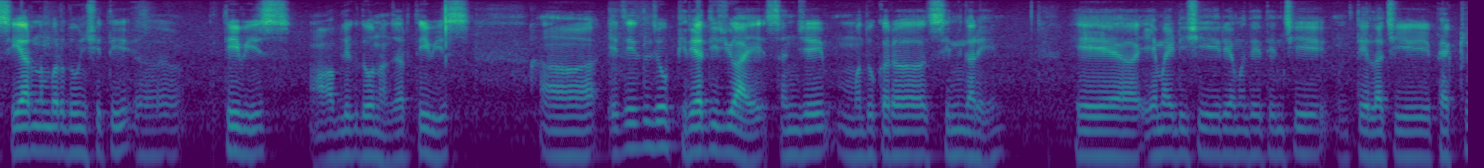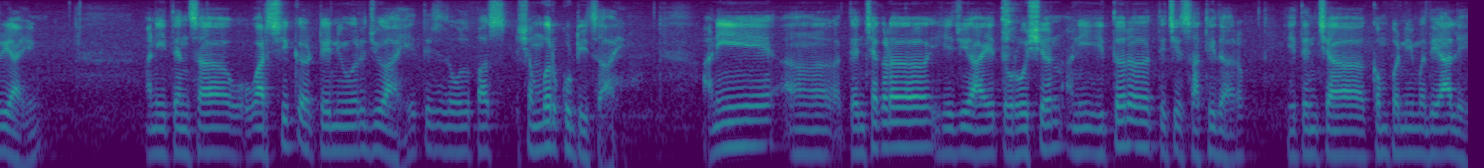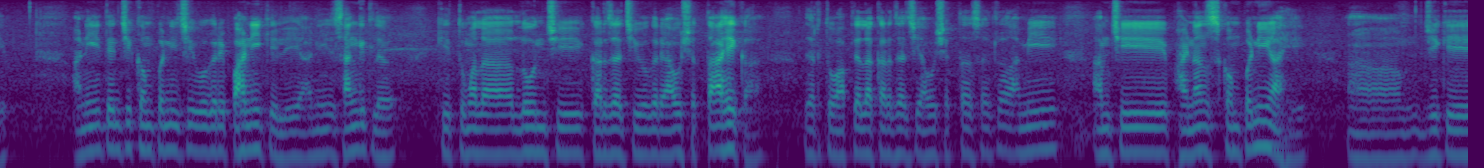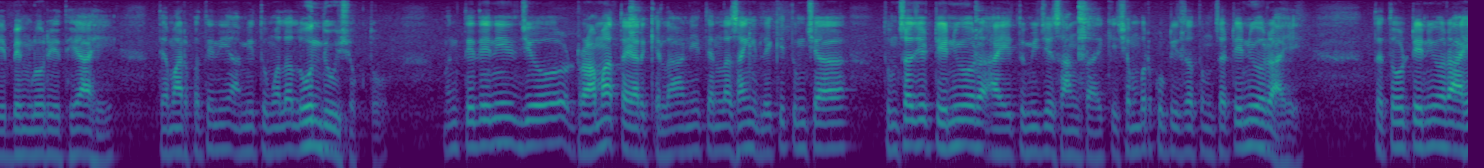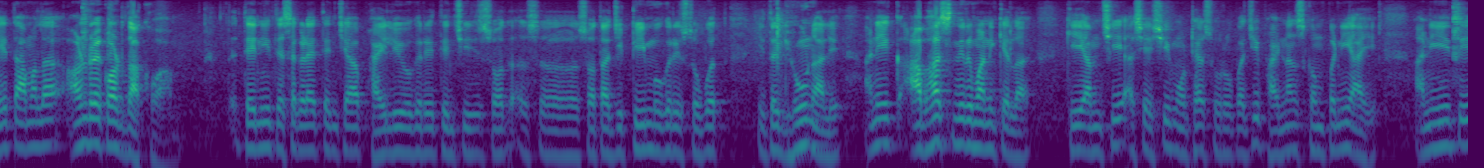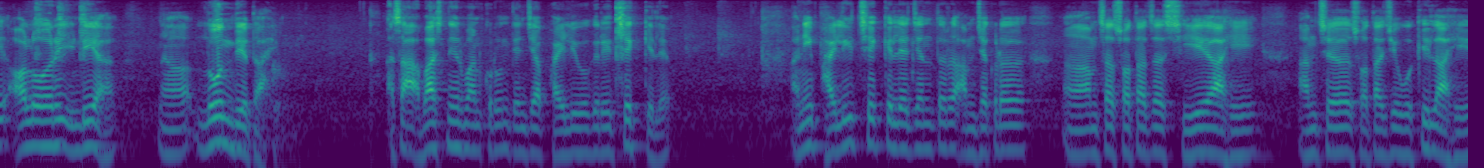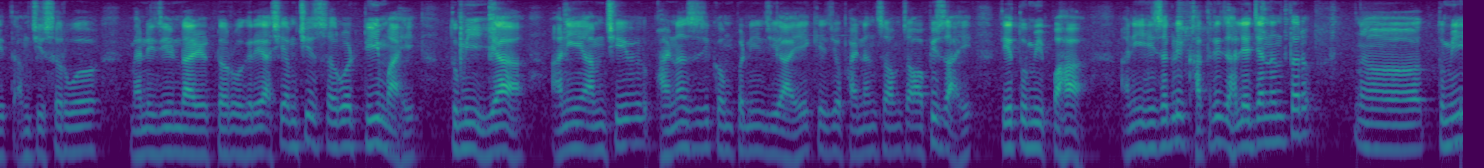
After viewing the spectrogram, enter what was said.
सी आर नंबर दोनशे ती तेवीस ऑब्लिक दोन हजार तेवीस. येथील जो फिर्यादी जो आहे संजय मधुकर सिनगारे हे एम आय डी सी एरियामध्ये त्यांची तेलाची फॅक्टरी आहे. आणि त्यांचा वार्षिक टेन्युअर जो आहे ते जवळपास शंभर कोटीचं आहे. आणि त्यांच्याकडं हे जे आहेत रोशन आणि इतर त्याचे साथीदार हे त्यांच्या कंपनीमध्ये आले आणि त्यांची कंपनीची वगैरे पाहणी केली आणि सांगितलं की तुम्हाला लोनची कर्जाची वगैरे आवश्यकता आहे का? जर तो आपल्याला कर्जाची आवश्यकता असेल तर आम्ही आमची फायनान्स कंपनी आहे जी की बेंगलोर येथे आहे त्या मार्फतीने आम्ही तुम्हाला लोन देऊ शकतो. मग ते त्यांनी जो ड्रामा तयार केला आणि त्यांना सांगितले की तुमच्या तुमचा जे टेन्युअर आहे तुम्ही जे सांगताय की शंभर कोटीचा तुमचा टेन्युअर आहे तर तो टेन्युअर आहे तर आम्हाला ऑन रेकॉर्ड दाखवा. तर त्यांनी त्या सगळ्या त्यांच्या फायली वगैरे त्यांची स्वतः स्वतःची टीम वगैरे सोबत इथं घेऊन आले. आणि एक आभास निर्माण केला की आमची अशी अशी मोठ्या स्वरूपाची फायनान्स कंपनी आहे आणि ती ऑल ओव्हर इंडिया लोन देत आहे. असा आभास निर्माण करून त्यांच्या फायली वगैरे चेक केल्या. आणि फायली चेक केल्याच्यानंतर आमच्याकडं आमचा स्वतःचा सी ए आहे. आमचं स्वतःचे वकील आहेत आमची सर्व मॅनेजिंग डायरेक्टर वगैरे अशी आमची सर्व टीम आहे. तुम्ही या आणि आमची फायनान्स जी कंपनी जी आहे की जे फायनान्सचं आमचं ऑफिस आहे ते तुम्ही पहा. आणि ही सगळी खात्री झाल्याच्यानंतर तुम्ही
